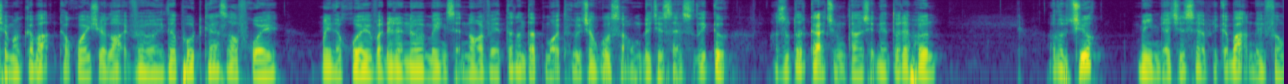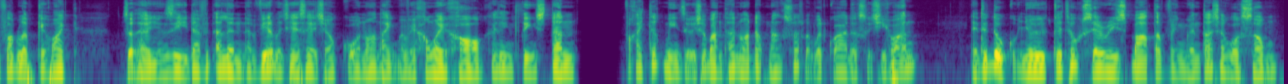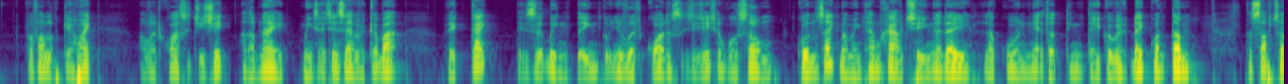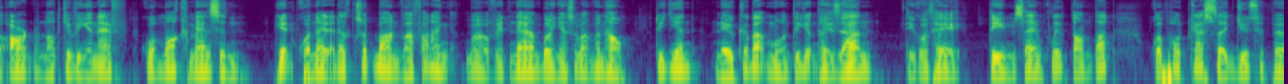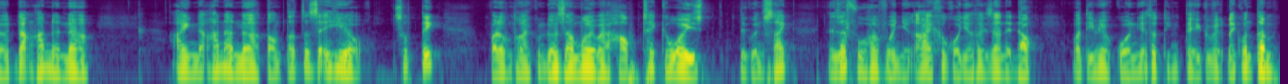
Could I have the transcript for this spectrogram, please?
Chào mừng các bạn đã quay trở lại với The Podcast of Khuê. Mình là Khuê và đây là nơi mình sẽ nói về tất tần tật mọi thứ trong cuộc sống để chia sẻ sự tích cực và giúp tất cả chúng ta trở nên tốt đẹp hơn. Ở tập trước, mình đã chia sẻ với các bạn về phương pháp lập kế hoạch dựa theo những gì David Allen đã viết và chia sẻ trong cuốn Hoàn thành bởi việc không hề khó, Getting Things Done và cách thức mình giữ cho bản thân hoạt động năng suất và vượt qua được sự trì hoãn. Để tiếp tục cũng như kết thúc series 3 tập về nguyên tắc trong cuộc sống, phương pháp lập kế hoạch và vượt qua sự chỉ trích. Ở tập này, mình sẽ chia sẻ với các bạn về cách để giữ bình tĩnh cũng như vượt qua được sự chỉ trích trong cuộc sống. Cuốn sách mà mình tham khảo chính ở đây là cuốn Nghệ thuật tinh tế của việc đếch quan tâm The Subtle Art of Not Giving an F của Mark Manson. Hiện cuốn này đã được xuất bản và phát hành ở Việt Nam bởi nhà xuất bản văn học. Tuy nhiên, nếu các bạn muốn tiết kiệm thời gian thì có thể tìm xem clip tóm tắt của podcaster YouTuber Đặng HNN. Anh Đặng HNN tóm tắt rất dễ hiểu, xúc tích và đồng thời cũng đưa ra 10 bài học takeaways từ quyển sách rất phù hợp với những ai không có nhiều thời gian để đọc và tìm hiểu cuốn nghệ thuật tinh tế của việc đách quan tâm.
